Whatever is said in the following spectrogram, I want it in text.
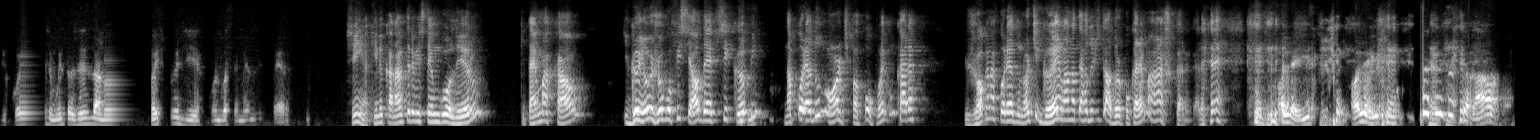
de coisa, muitas vezes da noite para o dia, quando você menos espera. Sim, aqui no canal entrevistei um goleiro que está em Macau e ganhou o jogo oficial da FC Cup na Coreia do Norte. Fala, pô, como é que um cara joga na Coreia do Norte e ganha lá na terra do ditador? Pô, o cara é macho, cara. cara é... olha isso, olha isso. É sensacional.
